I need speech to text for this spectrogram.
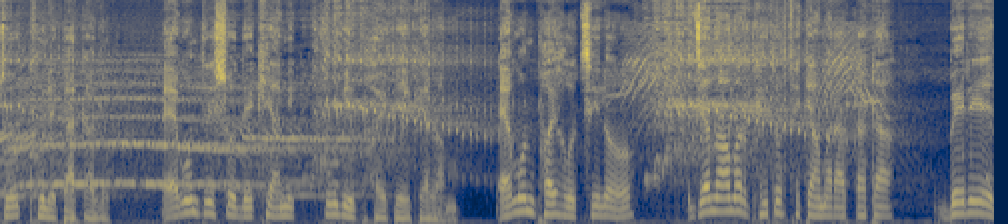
চোখ খুলে তাকালো। এমন দৃশ্য দেখে আমি খুবই ভয় পেয়ে গেলাম। এমন ভয় হচ্ছিল যেন আমার ভেতর থেকে আমার আত্মাটা বেরিয়ে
